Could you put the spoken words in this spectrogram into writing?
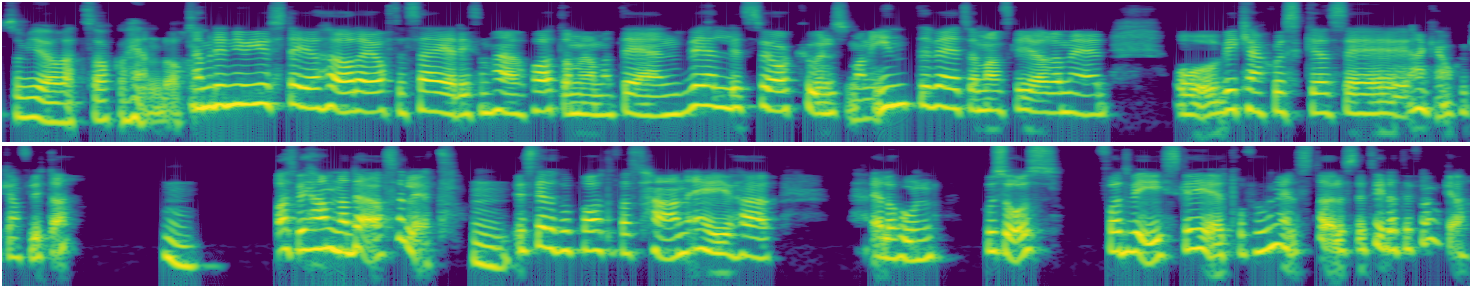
som gör att saker händer. Ja, men det är nog just det jag hör dig ofta säga. Liksom här pratar man om att det är en väldigt svår kund som man inte vet vad man ska göra med. Och vi kanske ska se, han kanske kan flytta. Mm. Att vi hamnar där så lätt. Mm. Istället för att prata, fast han är ju här, eller hon, hos oss. För att vi ska ge ett professionellt stöd och se till att det funkar.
